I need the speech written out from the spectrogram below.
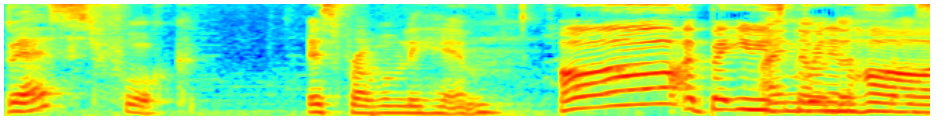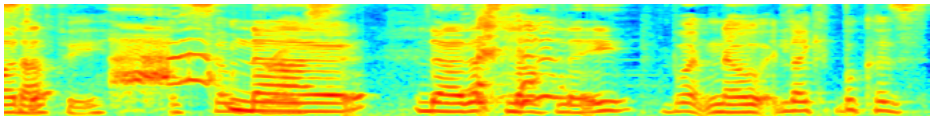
best fuck is probably him. Oh, I bet you he's I know grinning that's hard. so sappy. It's ah, so gross. no, no, that's lovely. But no, like because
